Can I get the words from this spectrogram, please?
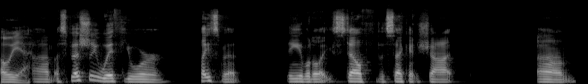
Oh, yeah. Um, especially with your placement, being able to like stealth the second shot um,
